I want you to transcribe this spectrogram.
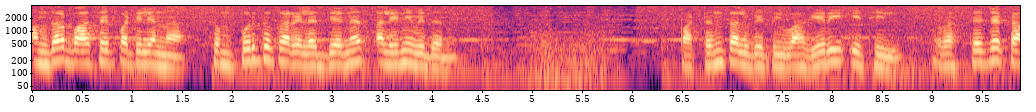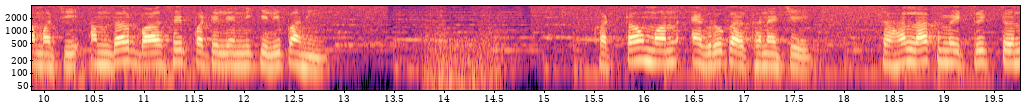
आमदार बाळासाहेब पाटील यांना संपर्क कार्यालयात देण्यात आले निवेदन. पाटण तालुक्यातील वाघेरी येथील रस्त्याच्या कामाची आमदार बाळासाहेब पाटील यांनी केली पाहणी. खट्टाव मन ॲग्रो कारखान्याचे सहा लाख मेट्रिक टन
